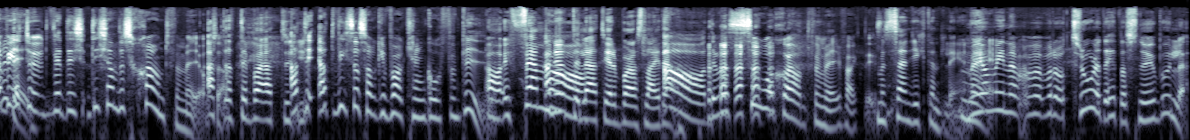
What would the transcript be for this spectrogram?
rättade vet dig? du, det, det kändes skönt för mig också. Att, att det bara att, du, Att, det, att vissa saker bara kan gå förbi. ja, i fem minuter Ja. lät jag det bara slida. Ja, det var så skönt för mig faktiskt. Men sen gick det inte längre. Men jag Nej. menar, vad- vadå, tror du att det heter snöbulle?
